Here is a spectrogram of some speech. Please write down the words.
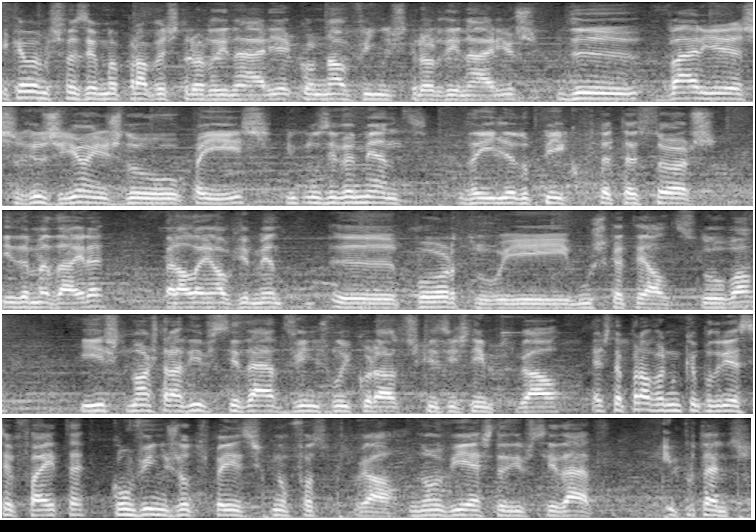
Acabamos de fazer uma prova extraordinária com nove vinhos extraordinários de várias regiões do país, inclusivamente da Ilha do Pico, portanto Açores e da Madeira, para além, obviamente, eh, Porto e Moscatel de Setúbal e isto mostra a diversidade de vinhos licorosos que existem em Portugal. Esta prova nunca poderia ser feita com vinhos de outros países que não fosse Portugal. Não havia esta diversidade. E, portanto,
